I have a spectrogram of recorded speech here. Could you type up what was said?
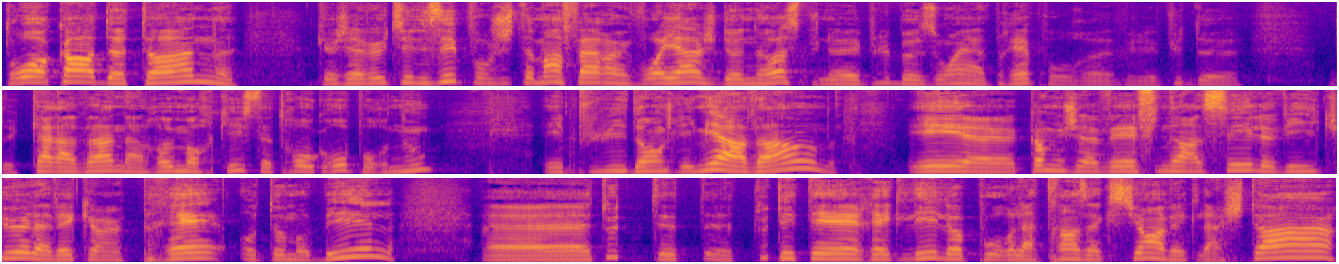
trois quarts de tonne, que j'avais utilisé pour justement faire un voyage de noces, puis je n'avais plus besoin après pour. Euh, j'avais plus de, caravane à remorquer, c'était trop gros pour nous. Et puis, donc, je l'ai mis à vendre. Et euh, comme j'avais financé le véhicule avec un prêt automobile, euh, tout, était réglé là, pour la transaction avec l'acheteur.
